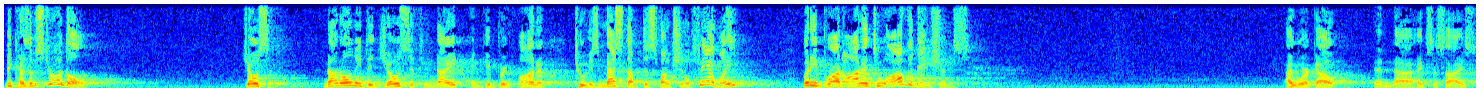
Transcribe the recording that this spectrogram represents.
Because of struggle. Joseph. Not only did Joseph unite and bring honor to his messed up dysfunctional family, but he brought honor to all the nations. I work out and uh, exercise,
